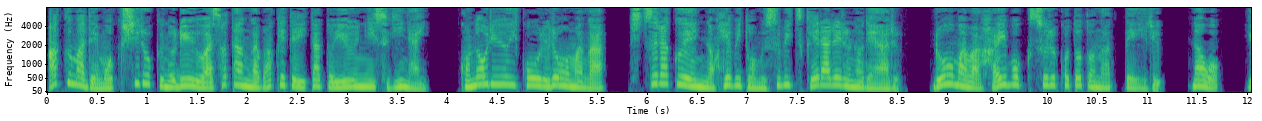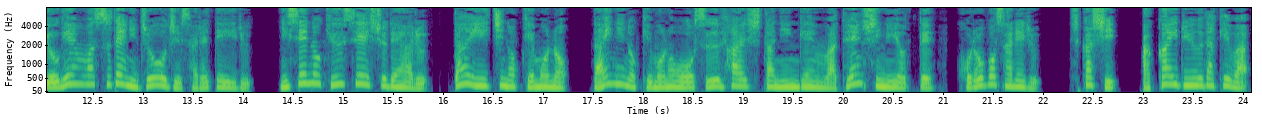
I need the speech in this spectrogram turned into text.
あくまで目視録の竜はサタンが化けていたというに過ぎない。この竜イコールローマが失楽園の蛇と結びつけられるのである。ローマは敗北することとなっている。なお、予言はすでに成就されている。偽の救世主である第一の獣、第二の獣を崇拝した人間は天使によって滅ぼされる。しかし、赤い竜だけは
